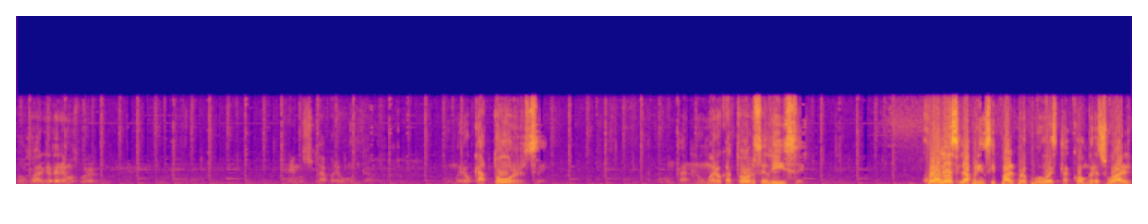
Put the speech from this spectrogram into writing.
Vamos a ver qué tenemos por aquí. Tenemos la pregunta número 14. La pregunta número 14 dice, ¿cuál es la principal propuesta congresual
